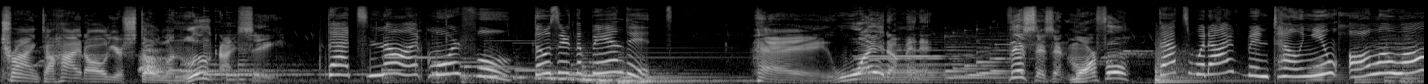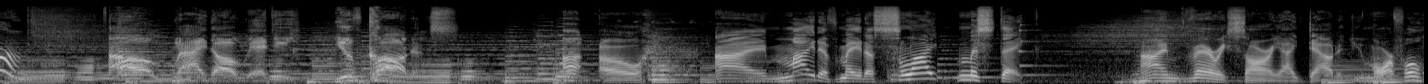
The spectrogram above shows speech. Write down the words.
Trying to hide all your stolen loot, I see. That's not Morphle. Those are the bandits. Hey, wait a minute. This isn't Morphle. That's what I've been telling you all along. All right already. You've caught us. Uh-oh. I might have made a slight mistake. I'm very sorry I doubted you, Morphle.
